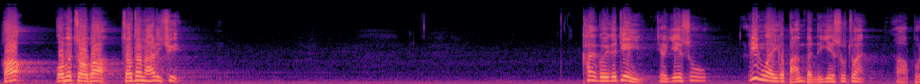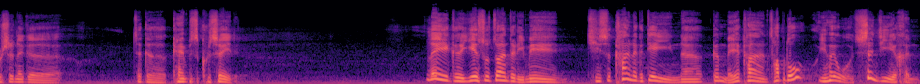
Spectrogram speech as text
好，我们走吧，走到哪里去？看过一个电影叫《耶稣》，另外一个版本的《耶稣传》，啊，不是那个这个 Campus Crusade。那个《耶稣传》的里面，其实看那个电影呢，跟没看差不多，因为我圣经也很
